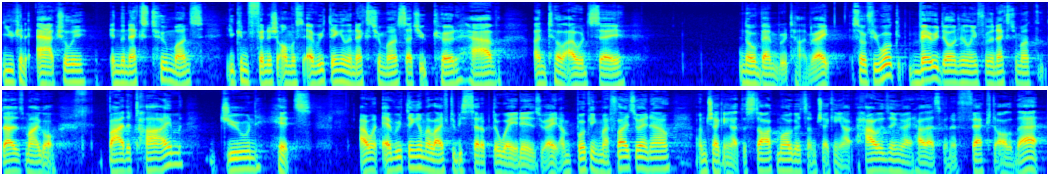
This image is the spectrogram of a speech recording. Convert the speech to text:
you can actually, in the next two months, you can finish almost everything in the next two months that you could have until I would say November time, right? So if you work very diligently for the next two months, that is my goal by the time June hits, I want everything in my life to be set up the way it is, right? I'm booking my flights right now. I'm checking out the stock markets. I'm checking out housing, right? How that's going to affect all of that.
